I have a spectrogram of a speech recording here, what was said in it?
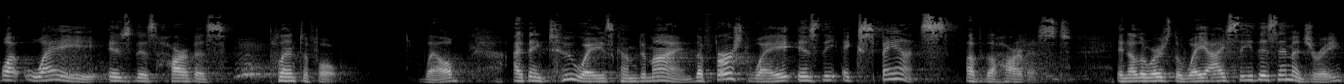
what way is this harvest plentiful? Well, I think two ways come to mind. The first way is the expanse of the harvest. In other words, the way I see this imagery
